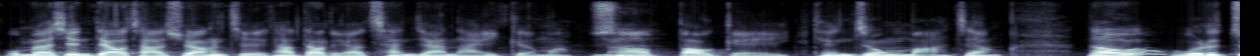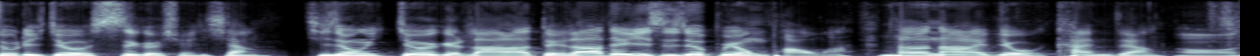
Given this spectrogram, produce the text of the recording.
我们要先调查徐阳姐她到底要参加哪一个嘛，然后报给田中马这样。然后我的助理就有四个选项，其中就有一个拉拉队，拉拉队意思就不用跑嘛，他就拿来给我看这样。哦，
